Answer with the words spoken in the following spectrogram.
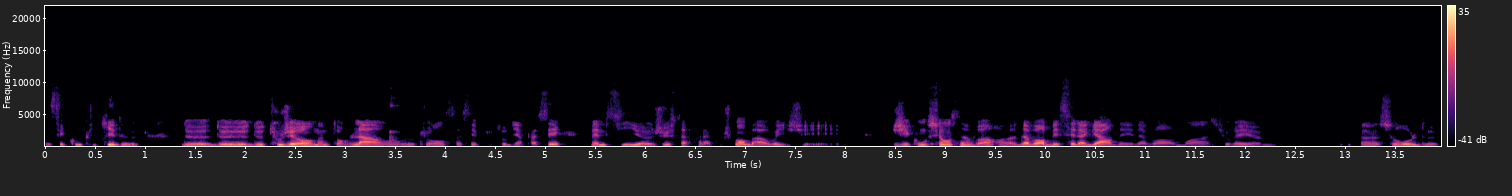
et c'est compliqué de de, de, de, tout gérer en même temps. Là, en l'occurrence, ça s'est plutôt bien passé, même si euh, juste après l'accouchement, bah oui, j'ai j'ai conscience d'avoir euh, d'avoir baissé la garde et d'avoir moins assuré euh, ce rôle de,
